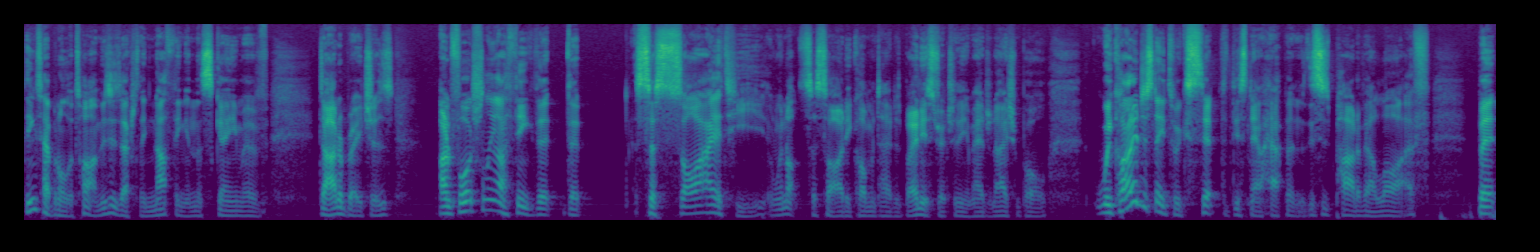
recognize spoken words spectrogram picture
things happen all the time. This is actually nothing in the scheme of data breaches. Unfortunately, I think that that society, and we're not society commentators by any stretch of the imagination, Paul, we kind of just need to accept that this now happens. This is part of our life. But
